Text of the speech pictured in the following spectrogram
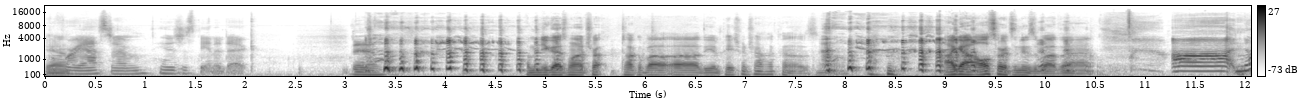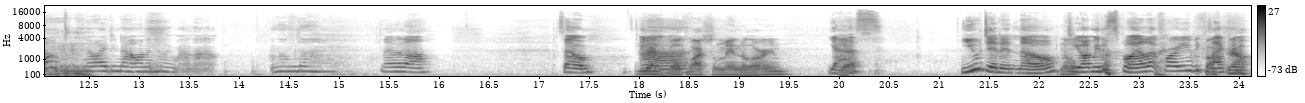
Yeah. before he asked him. He was just being a dick. Yeah. I mean, you guys want to tr- talk about uh, the impeachment trial? 'Cause, you know, I got all sorts of news about that. Uh, no, no, I do not want to talk about that. Um, no, Not at all. So, You guys Uh, both watched The Mandalorian? Yes. Yes. You didn't though. Nope. Do you want me to spoil it for you? Because I can no.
